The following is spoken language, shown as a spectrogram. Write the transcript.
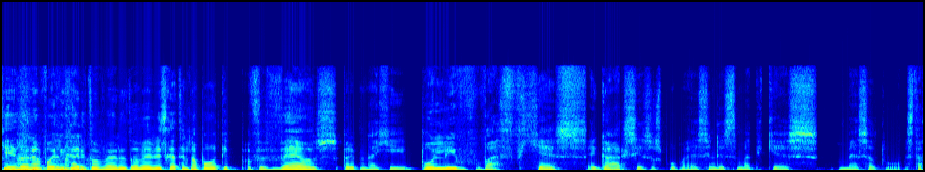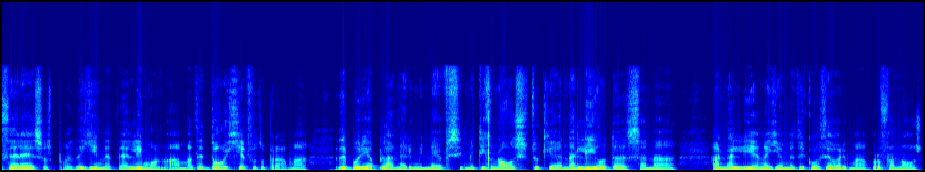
και ήταν πολύ χαριτωμένο το έβρισκα. Θέλω να πω ότι βεβαίως πρέπει να έχει πολύ βαθιές εγκάρσιες, ας πούμε, συναισθηματικές μέσα του, σταθερές, ας πούμε. Δεν γίνεται αλίμονο άμα δεν το έχει αυτό το πράγμα. Δεν μπορεί απλά να ερμηνεύσει με τη γνώση του και αναλύοντας, ανα, αναλύει ένα γεωμετρικό θεώρημα, προφανώς.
